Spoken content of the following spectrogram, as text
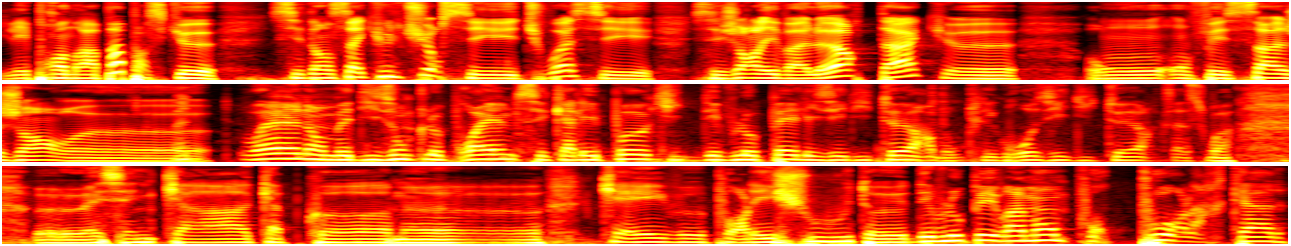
Il les prendra pas parce que c'est dans sa culture. C'est tu vois c'est genre les valeurs tac on, fait ça genre. Euh... Ouais, non, mais disons que le problème, c'est qu'à l'époque, ils développaient les éditeurs, donc les gros éditeurs, que ce soit SNK, Capcom, euh, Cave pour les shoots, euh, développaient vraiment pour pour l'arcade.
